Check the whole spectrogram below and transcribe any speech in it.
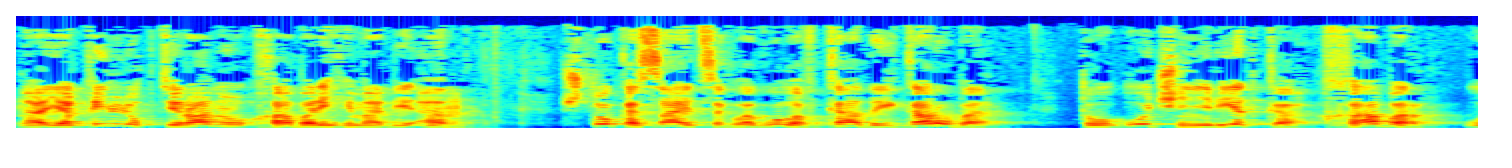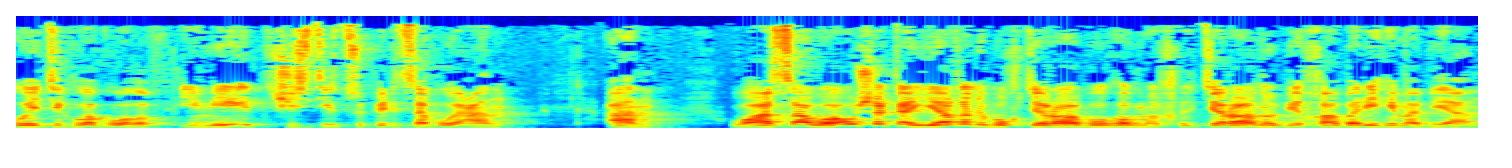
якиллю ктирану хабарихима биан. Что касается глаголов када и каруба, то очень редко хабар у этих глаголов имеет частицу перед собой ан. Ан. Васа ваушака яглибу ктирабухам ктирану бихабарихим абиан.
